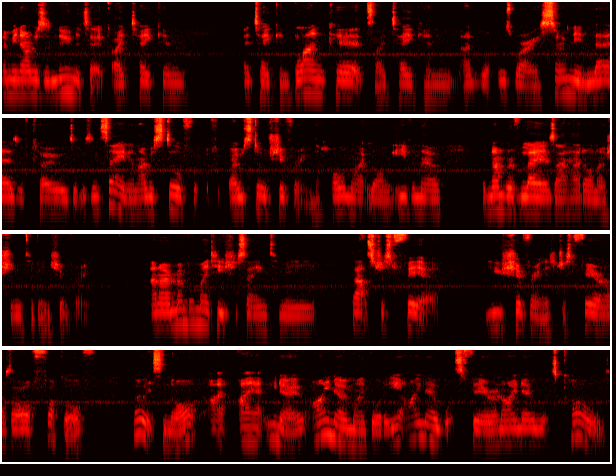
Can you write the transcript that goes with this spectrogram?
I mean, I was a lunatic. I'd taken, I'd taken blankets, I'd taken, I was wearing so many layers of clothes. It was insane, and I was still, I was still shivering the whole night long, even though the number of layers I had on, I shouldn't have been shivering. And I remember my teacher saying to me, That's just fear. You shivering is just fear. And I was like, Oh, fuck off. No, it's not. I, I, you know, I know my body. I know what's fear and I know what's cold.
